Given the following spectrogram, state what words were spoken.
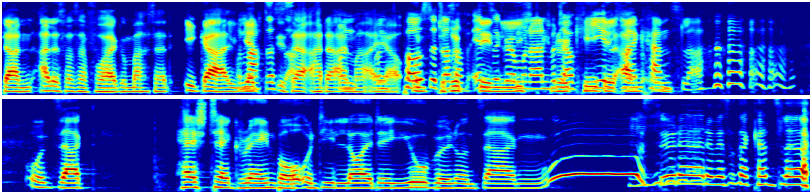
dann alles, was er vorher gemacht hat, egal, Und jetzt das ist er, hat er einmal Eier und postet und das auf Instagram und dann wird er auf jeden Fall an und Kanzler. und sagt Hashtag Rainbow und die Leute jubeln und sagen, uh, Söder, du wirst unser Kanzler.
